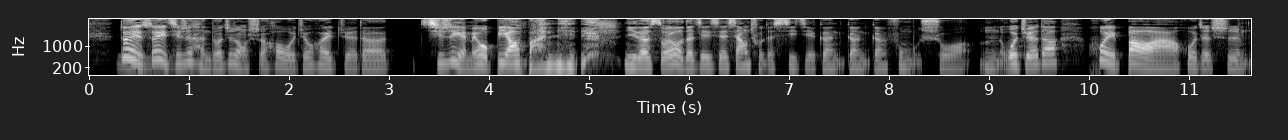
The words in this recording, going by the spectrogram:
对，所以其实很多这种时候，我就会觉得，其实也没有必要把你 你的所有的这些相处的细节跟跟跟父母说。嗯，我觉得汇报啊，或者是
